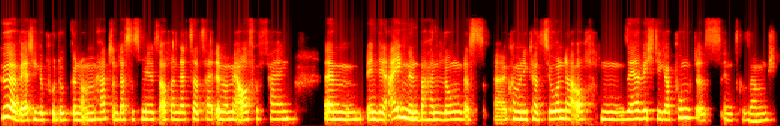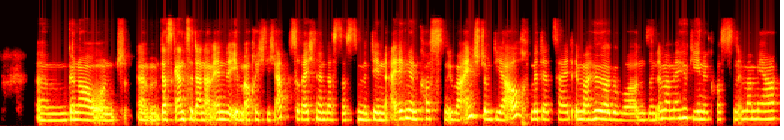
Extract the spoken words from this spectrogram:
höherwertige Produkt genommen hat. Und das ist mir jetzt auch in letzter Zeit immer mehr aufgefallen ähm, in den eigenen Behandlungen, dass äh, Kommunikation da auch ein sehr wichtiger Punkt ist insgesamt. Ähm, genau, und ähm, das Ganze dann am Ende eben auch richtig abzurechnen, dass das mit den eigenen Kosten übereinstimmt, die ja auch mit der Zeit immer höher geworden sind. Immer mehr Hygienekosten, immer mehr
